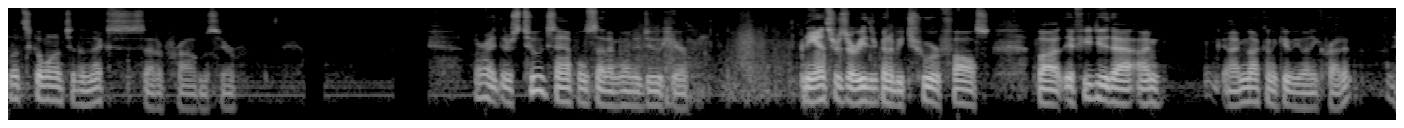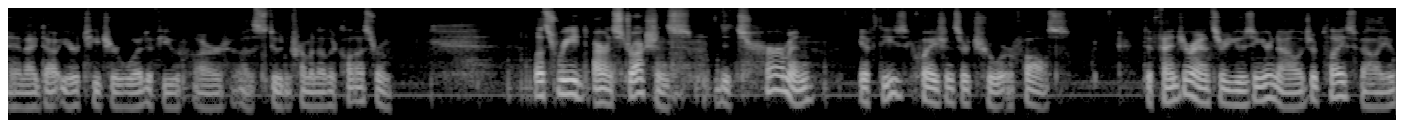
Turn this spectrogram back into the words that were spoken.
Let's go on to the next set of problems here. Alright, there's two examples that I'm going to do here. The answers are either going to be true or false, but if you do that, I'm I'm not going to give you any credit, and I doubt your teacher would if you are a student from another classroom. Let's read our instructions. Determine if these equations are true or false. Defend your answer using your knowledge of place value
